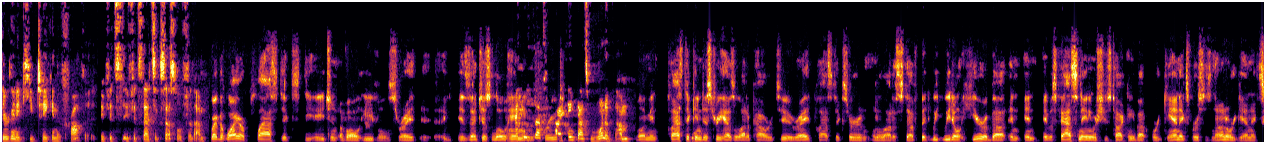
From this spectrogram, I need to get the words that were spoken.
they're going to keep taking their profit if it's if it's that successful for them. Right, but why are plastics the agent of all evils? Right? Is that just low hanging fruit? I think that's one of them. Well, I mean, plastic industry has a lot of power too, right? Plastics are in, in a lot of stuff, but we, we don't hear about. And and it was fascinating when she was talking about organics versus non organics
